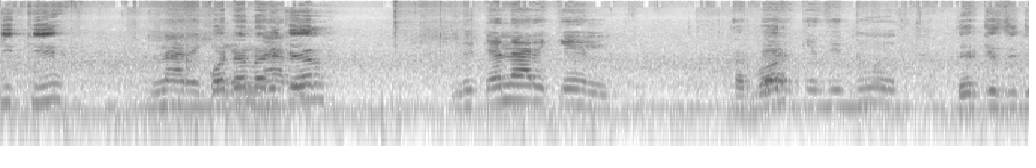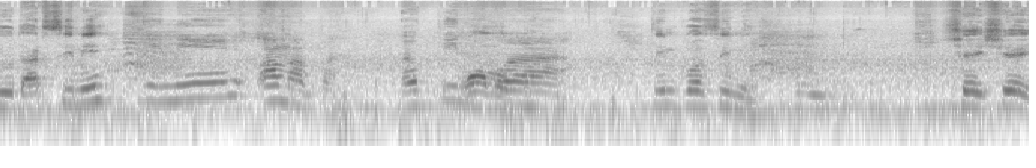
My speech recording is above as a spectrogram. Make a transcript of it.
কি কি? নারিকেল কয়টা নারিকেল। দুটা নারিকেল। তারপর? কেজি দুধ। দেড় কেজি দুধ আর চিনি? চিনি অমাপা তিন পোয়া। চিনি? সেই সেই।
